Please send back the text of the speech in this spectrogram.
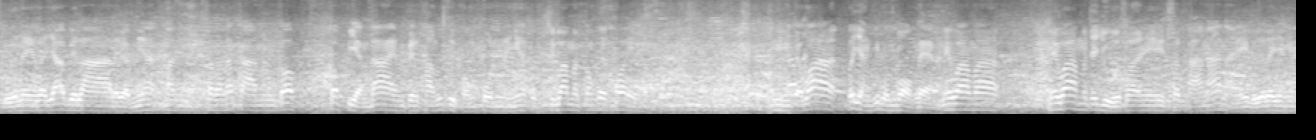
หรือในระยะเวลาอะไรแบบเนี้ยมันสถานการณ์มันก็ก็เปลี่ยนได้มันเป็นความรู้สึกของคนอะไรเงี้ยผมคิดว่ามันต้องค่อยๆครับอืมแต่ว่าก็อย่างที่ผมบอกแหละ ไม่ว่ามาไม่ว่ามันจะอยู่ในสถานะไหนหรืออะไรยังไง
